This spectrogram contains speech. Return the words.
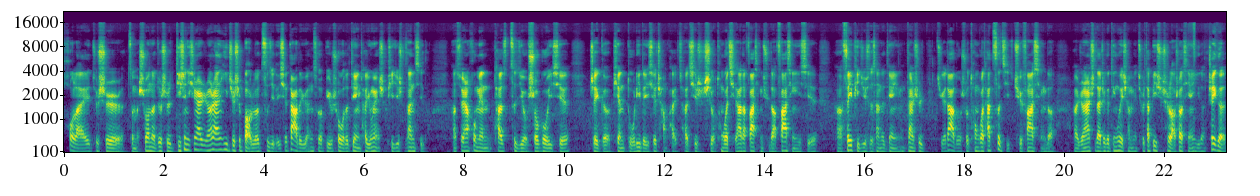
后来就是怎么说呢？就是迪士尼现在仍然一直是保留了自己的一些大的原则，比如说我的电影它永远是 PG 十三级的啊。虽然后面他自己有收购一些这个偏独立的一些厂牌，他其实是有通过其他的发行渠道发行一些呃非 PG 十三的电影，但是绝大多数通过他自己去发行的。呃，仍然是在这个定位上面，就是他必须是老少咸宜的，这个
